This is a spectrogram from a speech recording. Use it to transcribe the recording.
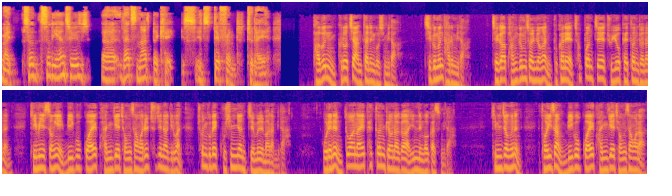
Right. So, so the answer is uh, that's not the case. It's different today. 답은 그렇지 않다는 것입니다. 지금은 다릅니다. 제가 방금 설명한 북한의 첫 번째 주요 패턴 변화는 김일성이 미국과의 관계 정상화를 추진하기로 한 1990년쯤을 말합니다. 올해는 또 하나의 패턴 변화가 있는 것 같습니다. 김정은은 더 이상 미국과의 관계 정상화나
